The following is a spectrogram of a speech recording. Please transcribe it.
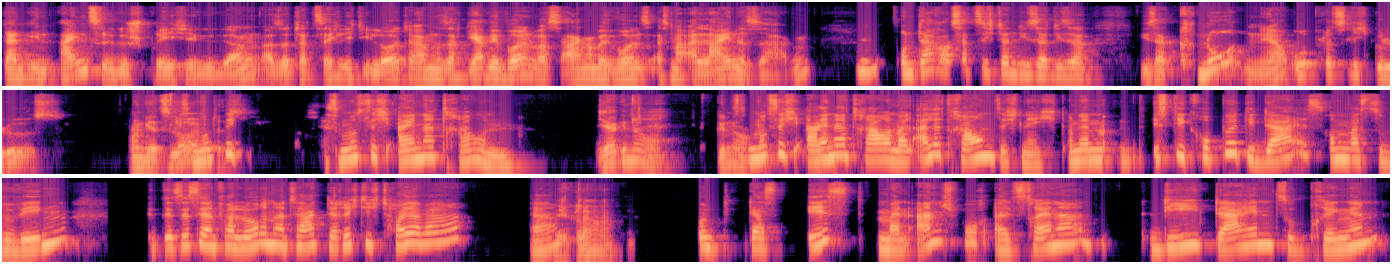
dann in Einzelgespräche gegangen. Also tatsächlich, die Leute haben gesagt, ja, wir wollen was sagen, aber wir wollen es erstmal alleine sagen. Mhm. Und daraus hat sich dann dieser, dieser, dieser Knoten, ja, urplötzlich gelöst. Und jetzt das läuft es. Sich, es muss sich einer trauen. Ja, genau. Genau. Es muss sich einer trauen, weil alle trauen sich nicht. Und dann ist die Gruppe, die da ist, um was zu bewegen, das ist ja ein verlorener Tag, der richtig teuer war. Ja, ja klar. Und das ist mein Anspruch als Trainer, die dahin zu bringen,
